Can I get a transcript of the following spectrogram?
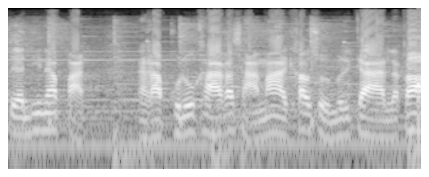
เตือนที่หน้าปัด นะครับคุณลูกค้าก็สามารถเข้าศูนย์บริการ แล้วก็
